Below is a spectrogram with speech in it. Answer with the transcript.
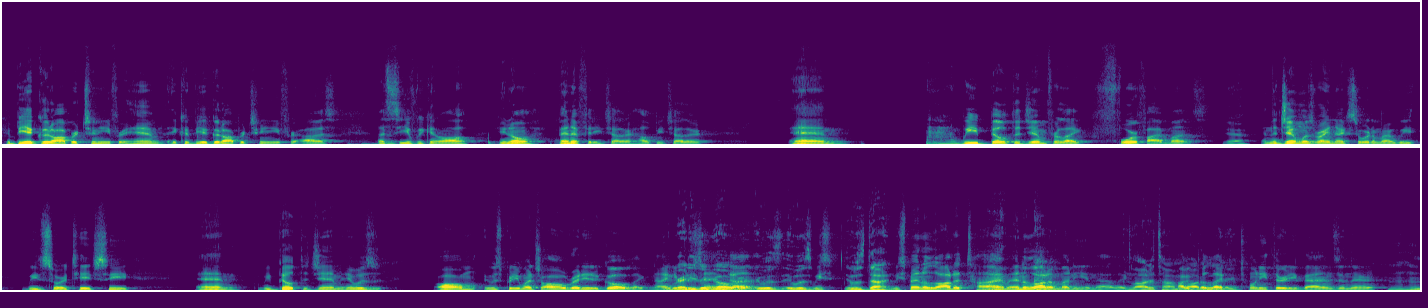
it'd be a good opportunity for him. It could be a good opportunity for us. Let's see if we can all, you know, benefit each other, help each other. And we built the gym for like four or five months Yeah, and the gym was right next door to my weed weed store THC, and we built the gym. It was all it was pretty much all ready to go, like ninety ready to go. done. It was it was We- it was done. we spent a lot of time and a lot of money in that. Like a lot of time, a I lot put of like money. 20, 30 bands in there. mm-hmm.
